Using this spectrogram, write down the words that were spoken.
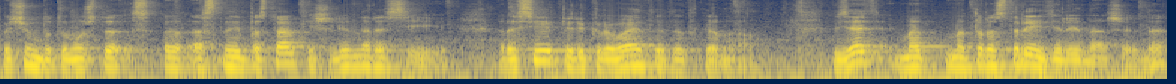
Почему? Потому что э, основные поставки шли на Россию. Россия перекрывает этот канал. Взять мо- моторостроителей наших, да?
